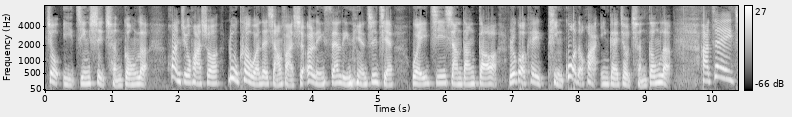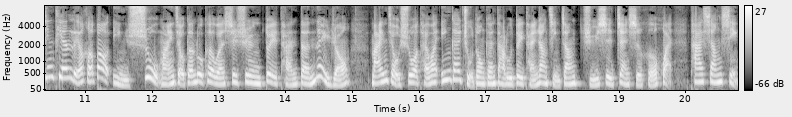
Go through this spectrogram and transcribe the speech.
就已经是成功了。换句话说，陆克文的想法是二零三零年之前危机相当高啊，如果可以挺过的话，应该就成功了。好，在今天联合报引述马英九跟陆克文视讯对谈的内容。马英九说，台湾应该主动跟大陆对谈，让紧张局势暂时和缓。他相信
